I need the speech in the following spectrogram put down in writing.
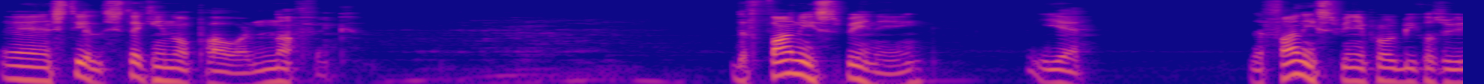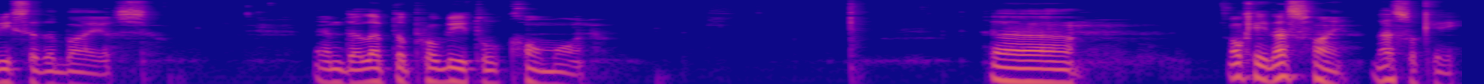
And still, it's taking no power, nothing. The fan is spinning, yeah. The fan is spinning probably because we reset the BIOS. And the laptop probably it will come on. Uh, okay, that's fine. That's okay.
